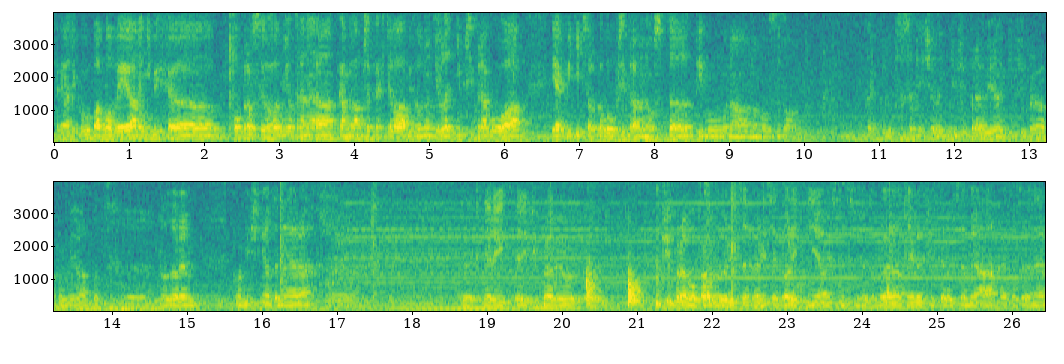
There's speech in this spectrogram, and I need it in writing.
Tak já děkuji Pavlovi a nyní bych eh, poprosil hlavního trenéra Kamila přece chtěla, aby zhodnotil letní přípravu a jak vidí celkovou připravenost eh, týmu na novou sezónu. Tak co se týče letní přípravy, letní příprava proběhla pod eh, dozorem kondičního trenéra, který, který připravil přípravu opravdu velice, velice kvalitní a myslím si, že to byla jedna z nejlepších, kterou jsem já jako trenér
